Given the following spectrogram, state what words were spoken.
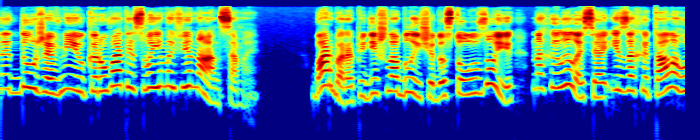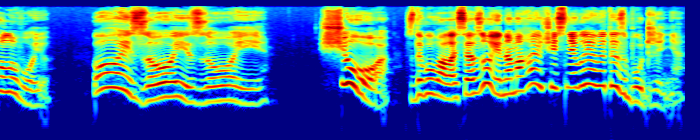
не дуже вмію керувати своїми фінансами. Барбара підійшла ближче до столу Зої, нахилилася і захитала головою. Ой, Зої, Зої. Що? здивувалася Зої, намагаючись не виявити збудження.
